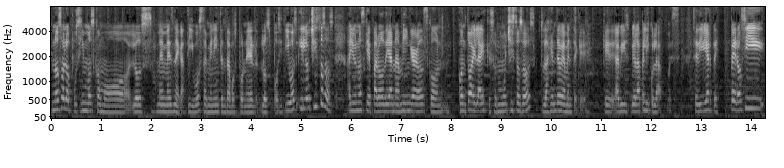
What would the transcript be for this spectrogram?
No solo pusimos como los memes negativos, también intentamos poner los positivos y los chistosos. Hay unos que parodian a Mean Girls con, con Twilight, que son muy chistosos. La gente, obviamente, que, que vio la película, pues se divierte. Pero sí,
